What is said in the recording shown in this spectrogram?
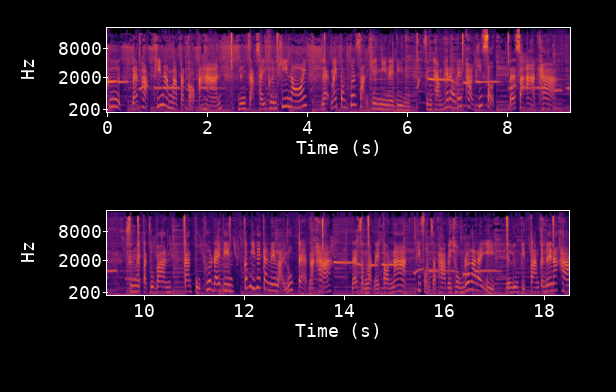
พืชและผักที่นำมาประกอบอาหาร เนื่องจากใช้พื้นที่น้อย และไม่ปนเปื้อนสารเคมีในดิน จึงทำให้เราได้ผักที่สดและสะอาดค่ะ ซึ่งในปัจจุบันการปลูกพืชไร้ดินก็มีด้วยกันในหลายรูปแบบนะคะ และสำหรับในตอนหน้าพี่ฝนจะพาไปชมเรื่องอะไรอีก อย่าลืมติดตามกันด้วยนะคะ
